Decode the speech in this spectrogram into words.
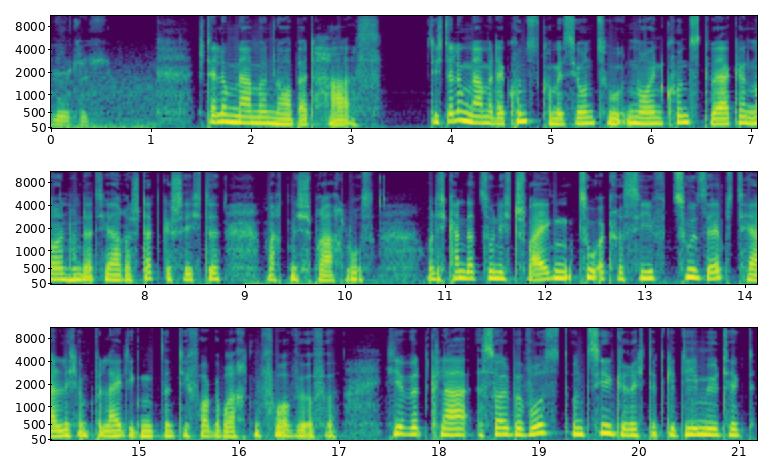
möglich. Stellungnahme Norbert Haas. Die Stellungnahme der Kunstkommission zu Neuen Kunstwerke 900 Jahre Stadtgeschichte macht mich sprachlos. Und ich kann dazu nicht schweigen, zu aggressiv, zu selbstherrlich und beleidigend sind die vorgebrachten Vorwürfe. Hier wird klar, es soll bewusst und zielgerichtet gedemütigt,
